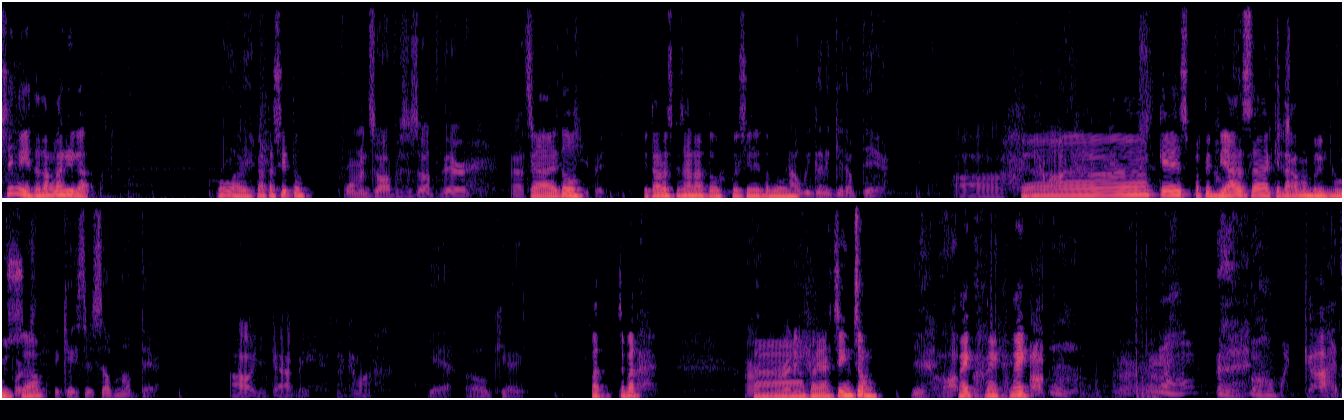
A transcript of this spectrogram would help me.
sini, datang lagi kak. Oh, harus ke atas itu. Foreman's office is up there. That's Ya, itu. Kita harus ke sana tuh, ke sini teman-teman. Ah, Ya, oke, seperti biasa kita akan want me memberi to go boost first, up. In case there's something up there. Oh, you got me. Now, come on. Yeah, okay. Cepat, cepat. Nah, banyak cincong. Naik, naik, naik. Oh my God!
